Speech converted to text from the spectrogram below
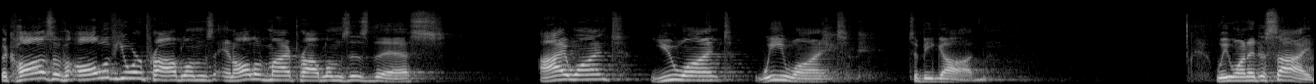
The cause of all of your problems and all of my problems is this I want, you want, we want to be God. We want to decide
